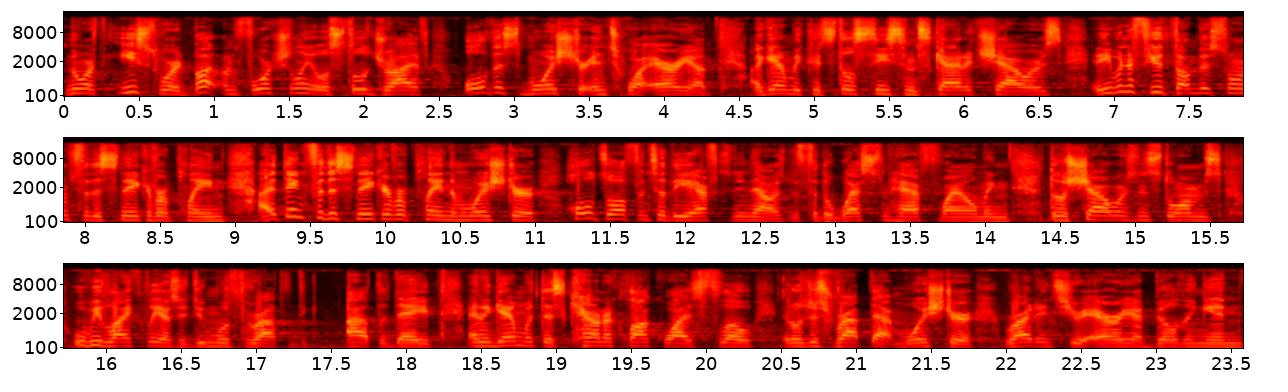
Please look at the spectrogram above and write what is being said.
northeastward, but unfortunately, it will still drive all this moisture into our area. Again, we could still see some scattered showers and even a few thunderstorms for the Snake River Plain. I think for the Snake River Plain, the moisture holds off until the afternoon hours, but for the western half of Wyoming, those showers and storms will be likely as we do move throughout the out the day. And again, with this counterclockwise flow, it'll just wrap that moisture right into your area, building in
